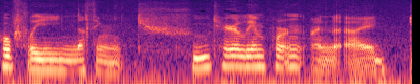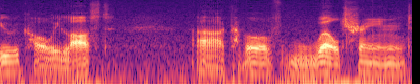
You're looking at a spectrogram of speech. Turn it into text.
Hopefully nothing too terribly important. I, I do recall we lost uh, a couple of well-trained,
